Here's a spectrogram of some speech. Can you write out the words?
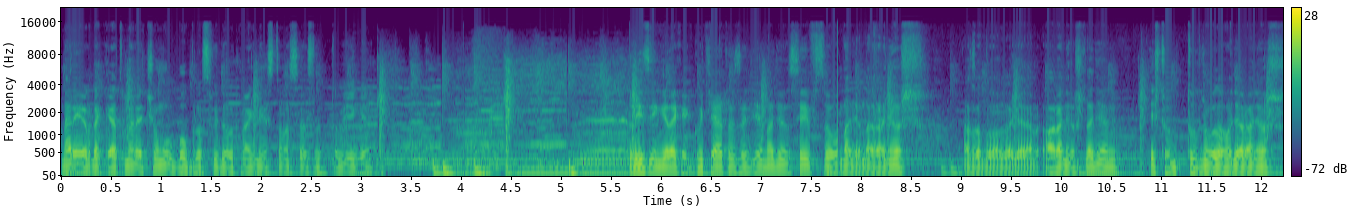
Mert érdekelt, mert egy csomó Bob Ross videót megnéztem, azt ez lett a vége. Leasingelek egy kutyát, ez egy ilyen nagyon szép szó. Nagyon aranyos, az a dolga, hogy aranyos legyen, és tud, tud róla, hogy aranyos,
